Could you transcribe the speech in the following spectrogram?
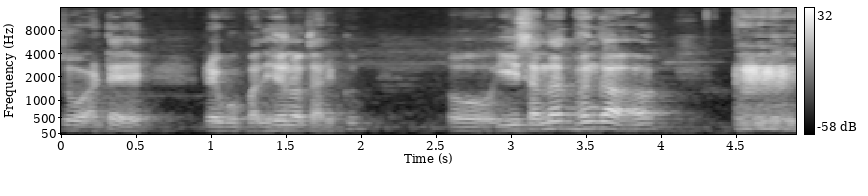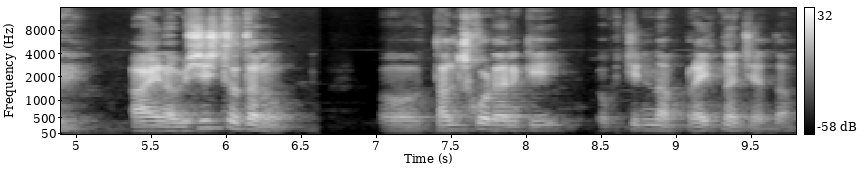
సో అంటే రేపు పదిహేనో తారీఖు. ఈ సందర్భంగా ఆయన విశిష్టతను తలుచుకోవడానికి ఒక చిన్న ప్రయత్నం చేద్దాం.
